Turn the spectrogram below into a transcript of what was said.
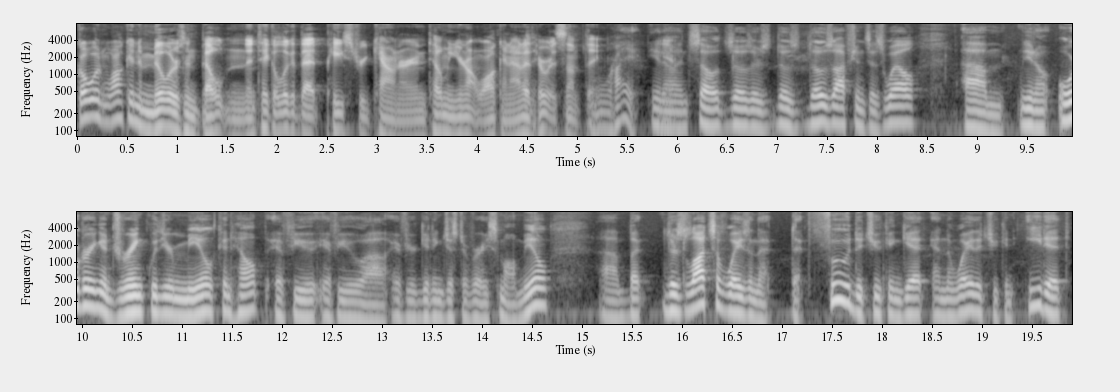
go and walk into Miller's in Belton and take a look at that pastry counter and tell me you're not walking out of there with something. Right. You know, Yeah. and so so there's those those options as well. Um, you know, ordering a drink with your meal can help if you if you uh, if you're getting just a very small meal. Uh, but there's lots of ways in that that food that you can get and the way that you can eat it.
